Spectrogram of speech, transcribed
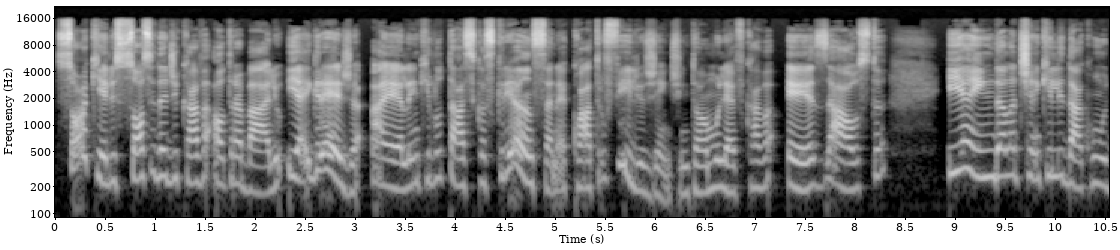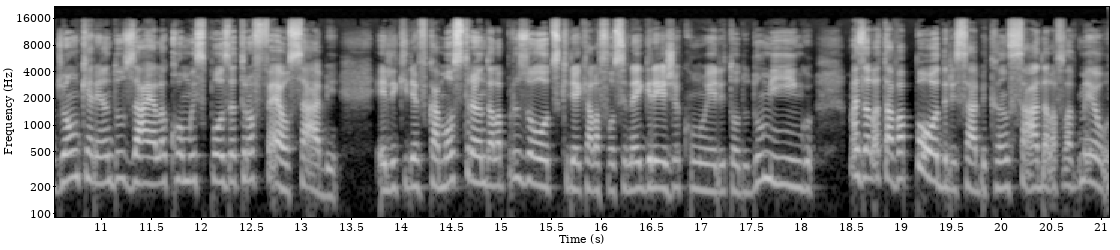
Só que ele só se dedicava ao trabalho e à igreja. A Ellen que lutasse com as crianças, né? Quatro filhos, gente. Então a mulher ficava exausta. E ainda ela tinha que lidar com o John querendo usar ela como esposa troféu, sabe? Ele queria ficar mostrando ela para os outros, queria que ela fosse na igreja com ele todo domingo, mas ela tava podre, sabe? Cansada. Ela falava: Meu,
